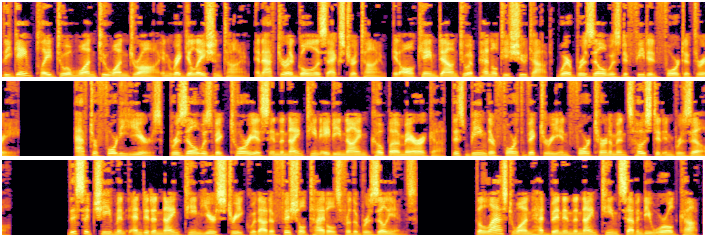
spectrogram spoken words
The game played to a 1–1 draw in regulation time, and after a goalless extra time, it all came down to a penalty shootout, where Brazil was defeated 4–3. After 40 years, Brazil was victorious in the 1989 Copa America, this being their fourth victory in four tournaments hosted in Brazil. This achievement ended a 19-year streak without official titles for the Brazilians. The last one had been in the 1970 World Cup.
